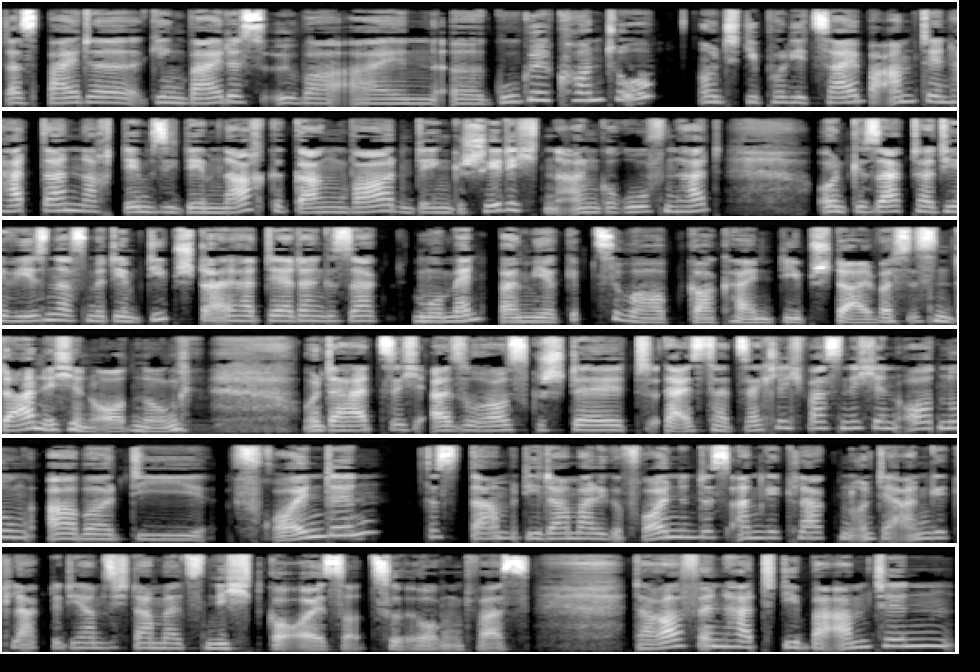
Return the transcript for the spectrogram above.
Das beide, ging beides über ein äh, Google-Konto. Und die Polizeibeamtin hat dann, nachdem sie dem nachgegangen war, den Geschädigten angerufen hat und gesagt hat, hier, wie ist denn das mit dem Diebstahl? Hat der dann gesagt, Moment, bei mir gibt's überhaupt gar keinen Diebstahl. Was ist denn da nicht in Ordnung? Und da hat sich also rausgestellt, da ist tatsächlich was nicht in Ordnung, aber die Freundin, das, die damalige Freundin des Angeklagten und der Angeklagte, die haben sich damals nicht geäußert zu irgendwas. Daraufhin hat die Beamtin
